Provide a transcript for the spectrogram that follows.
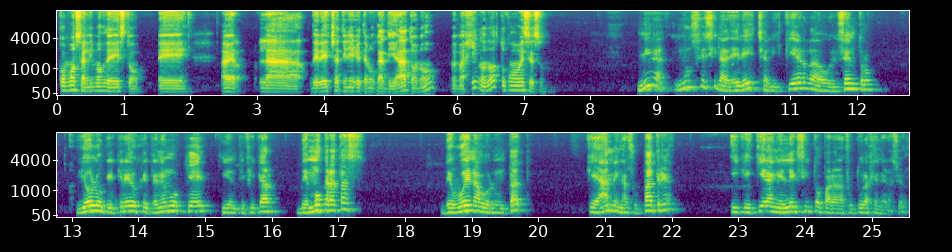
¿cómo salimos de esto? Eh, a ver, la derecha tiene que tener un candidato, ¿no? Me imagino, ¿no? ¿Tú cómo ves eso? Mira, no sé si la derecha, la izquierda o el centro, yo lo que creo es que tenemos que identificar demócratas de buena voluntad que amen a su patria y que quieran el éxito para las futuras generaciones.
